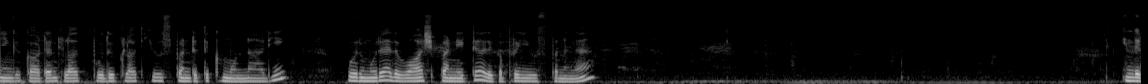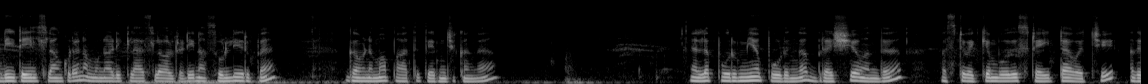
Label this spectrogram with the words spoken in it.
நீங்கள் காட்டன் கிளாத் புது கிளாத் யூஸ் பண்ணுறதுக்கு முன்னாடி ஒரு முறை அதை வாஷ் பண்ணிவிட்டு அதுக்கப்புறம் யூஸ் பண்ணுங்கள் இந்த டீட்டெயில்ஸ்லாம் கூட நான் முன்னாடி கிளாஸில் ஆல்ரெடி நான் சொல்லியிருப்பேன். கவனமாக பார்த்து தெரிஞ்சுக்கோங்க. நல்லா பொறுமையாக போடுங்க. ப்ரஷ்ஷை வந்து ஃபஸ்ட்டு வைக்கும்போது ஸ்ட்ரைட்டாக வச்சு அதை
